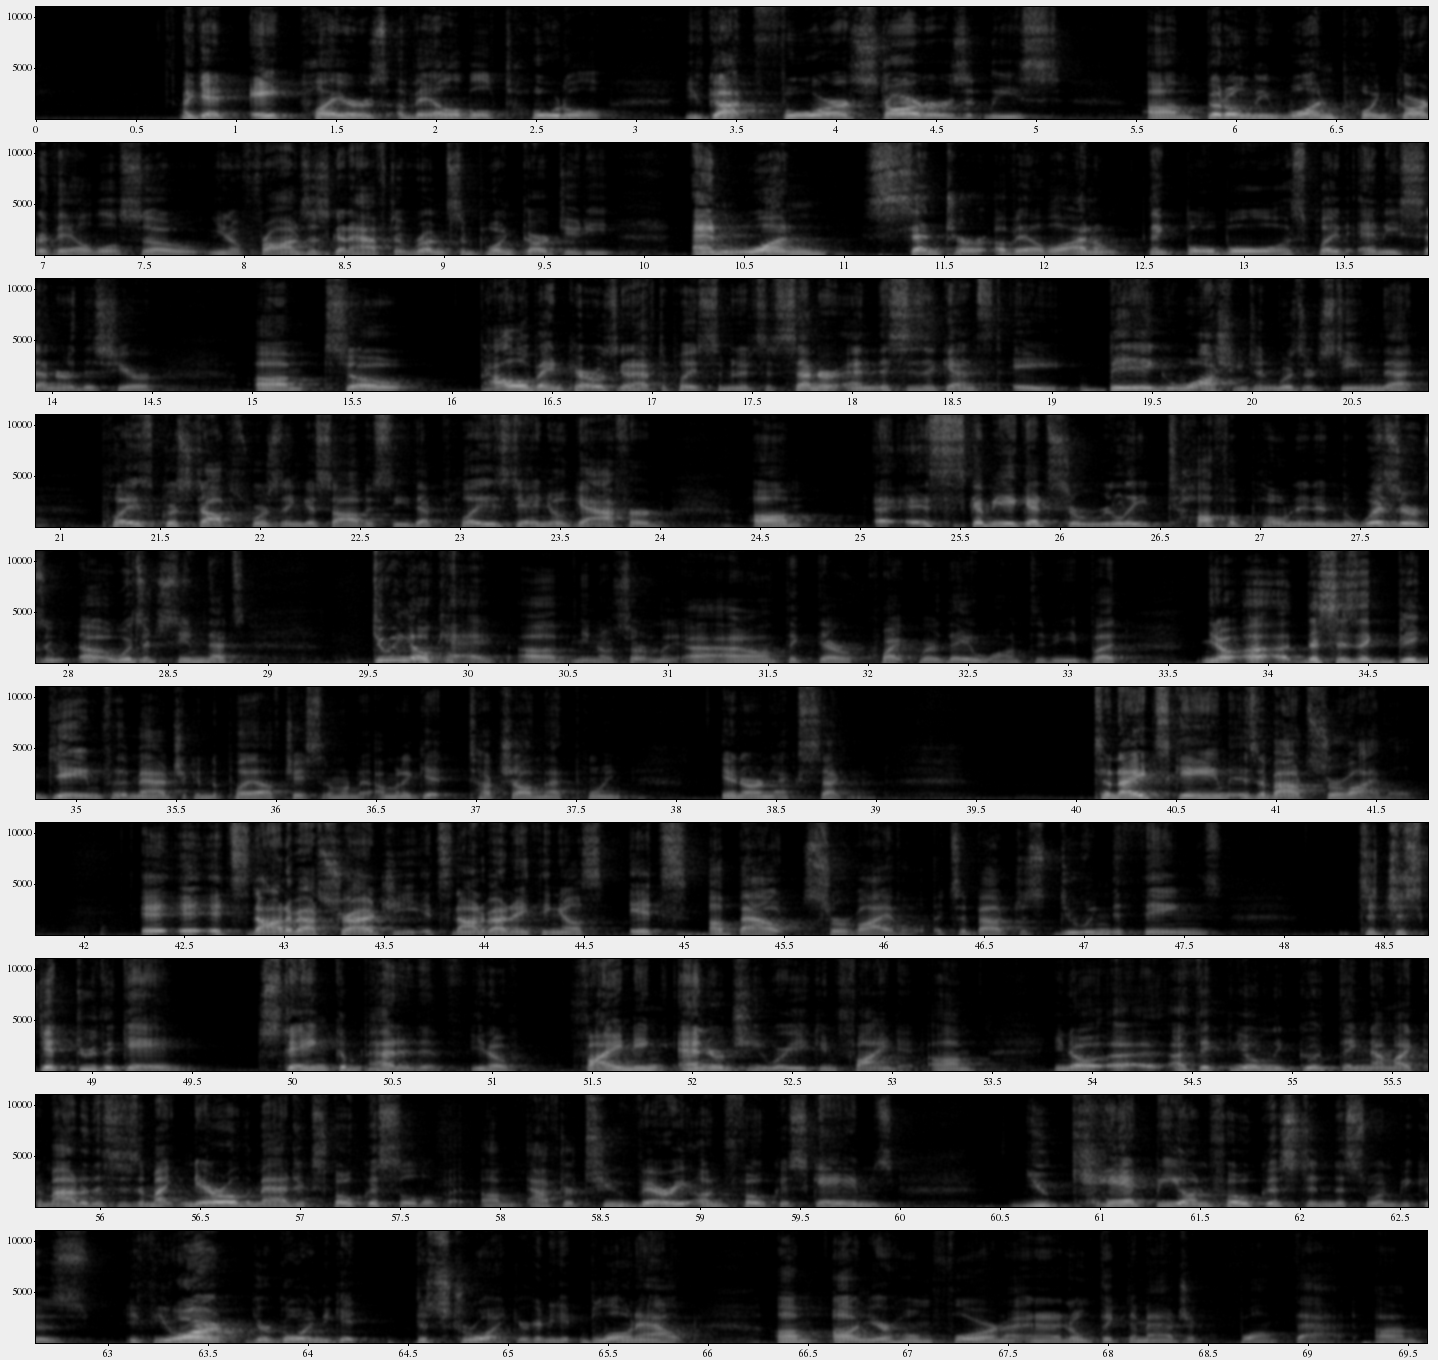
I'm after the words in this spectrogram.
Again, eight players available total. You've got four starters at least, um, but only one point guard available. So, you know, Franz is going to have to run some point guard duty and one center available. I don't think Bol Bol has played any center this year. Um, so, Paolo Banchero is going to have to play some minutes at center. And this is against a big Washington Wizards team that plays Kristaps Porzingis, obviously, that plays Daniel Gafford. Um, it's going to be against a really tough opponent in the Wizards, a Wizards team that's – doing okay. Uh, you know, certainly I don't think they're quite where they want to be, but you know, uh, uh this is a big game for the Magic in the playoff. Jason, I'm gonna I'm gonna get touch on that point in our next segment. Tonight's game is about survival. It, it, it's not about strategy. It's not about anything else. It's about survival. It's about just doing the things to just get through the game, staying competitive. You know, finding energy where you can find it. Um, you know, uh, I think the only good thing that might come out of this is it might narrow the Magic's focus a little bit. Um, after two very unfocused games, you can't be unfocused in this one because if you aren't, you're going to get destroyed. You're going to get blown out um, on your home floor, and I, and I, don't think the Magic want that. Um,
